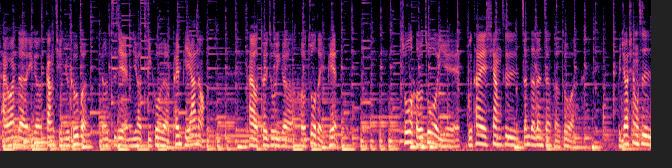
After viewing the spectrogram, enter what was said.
台湾的一个钢琴 YouTuber，就之前也有提过的 Pen Piano，他有推出一个合作的影片。说合作也不太像是真的认真合作啊，比较像是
